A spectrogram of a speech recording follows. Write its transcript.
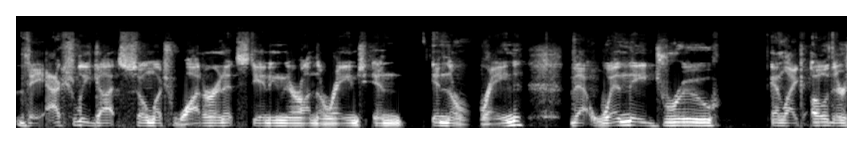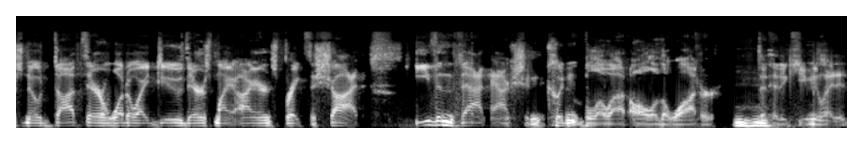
they actually got so much water in it standing there on the range in in the rain that when they drew and like oh there's no dot there. What do i do? There's my irons. Break the shot. Even that action couldn't blow out all of the water mm-hmm. that had accumulated.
